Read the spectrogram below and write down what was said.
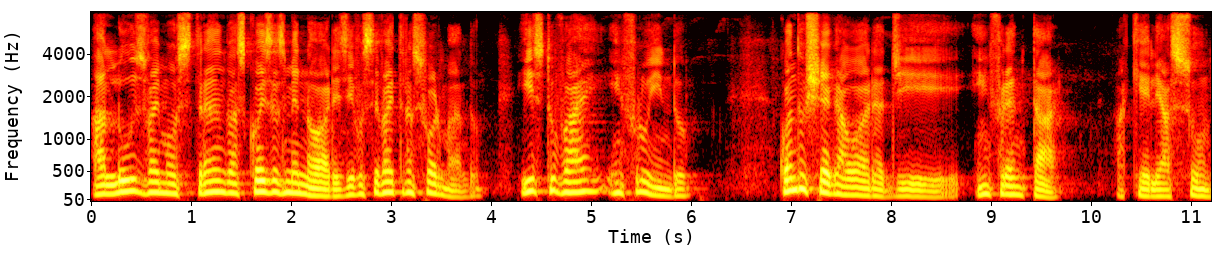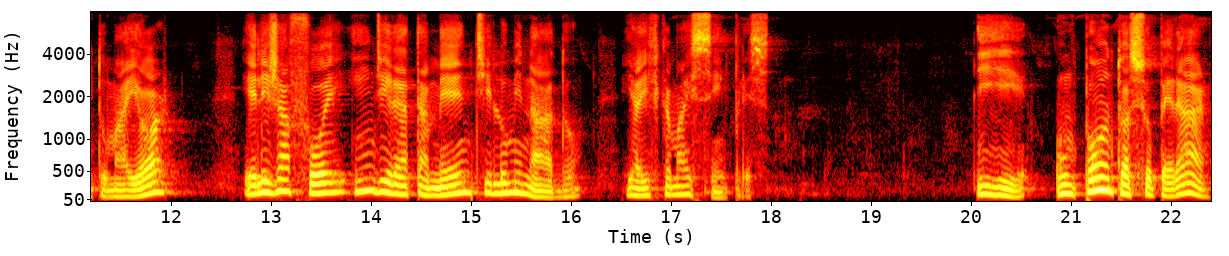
a luz vai mostrando as coisas menores e você vai transformando. Isto vai influindo. Quando chega a hora de enfrentar aquele assunto maior, ele já foi indiretamente iluminado e aí fica mais simples. E um ponto a superar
